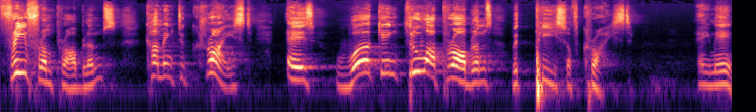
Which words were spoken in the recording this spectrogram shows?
free from problems. Coming to Christ is working through our problems with peace of Christ. Amen.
